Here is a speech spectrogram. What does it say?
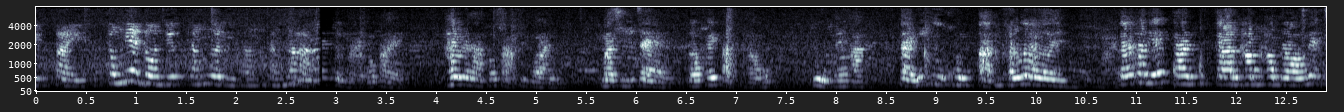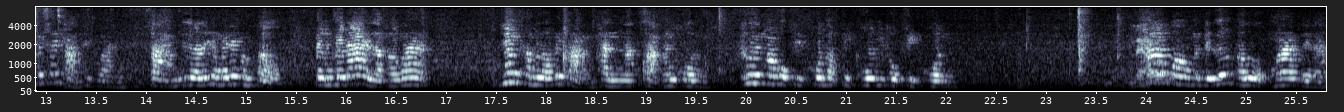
ยึดไป ตรงเนี้ยโดนยึดทั้งเงินทั้งทั้งสลากจดหมายเข้าไป ให้เวลาเขาสามสิบวัน มาชี้แจงเราให้ตัดเขาถูกไหมคะ แต่นี่คือคุณตัดเขาเลย แล้วทีนี้การการทำคำร้องเนี่ยไม่ใช่สามสิบวันสามเดือนแล้วยังไม่ได้คำตอบเป็นไปได้เหรอคะว่า ยื่นคำร้องไปสามพันสามพันคน คืนมาหกสิบคนบอกติดโควิดหกสิบคน แล้ถ้าวมองมันเป็นเรื่องตลกมากเลยนะ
